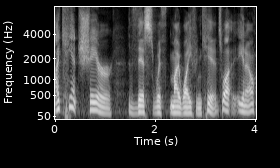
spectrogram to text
I can't share this with my wife and kids. Well, you know,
